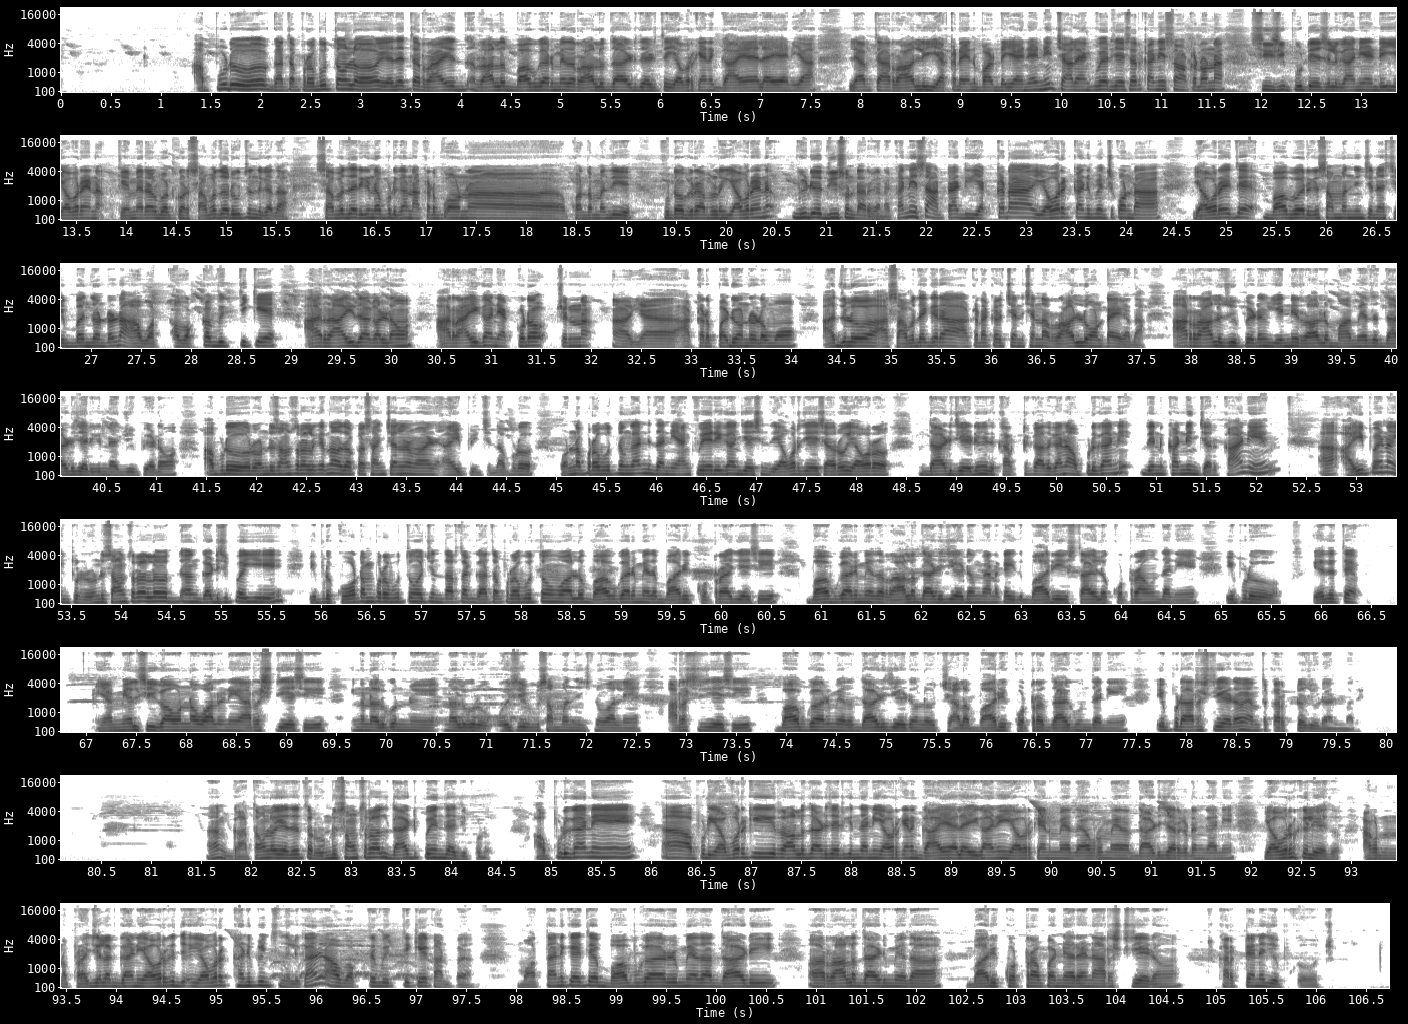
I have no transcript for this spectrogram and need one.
అప్పుడు గత ప్రభుత్వంలో ఏదైతే రాయి రాళ్ళు బాబు గారి మీద రాళ్ళు దాడి తడితే ఎవరికైనా గాయాలయ్యాయనియా లేకపోతే ఆ రాళ్ళు ఎక్కడైనా పడ్డాయని అని చాలా ఎంక్వైరీ చేశారు. కనీసం అక్కడ ఉన్న సీసీ ఫుటేజ్లు కానివ్వండి ఎవరైనా కెమెరాలు పట్టుకొని సభ జరుగుతుంది కదా. సభ జరిగినప్పుడు కానీ అక్కడ ఉన్న కొంతమంది ఫోటోగ్రాఫర్లు ఎవరైనా వీడియో తీసుంటారు కదా. కనీసం అట్లాంటి ఎక్కడ ఎవరికి కనిపించకుండా ఎవరైతే బాబు గారికి సంబంధించిన సిబ్బంది ఉంటాడో ఆ ఆ ఒక్క వ్యక్తికే ఆ రాయి తగలడం ఆ రాయి కానీ ఎక్కడో చిన్న అక్కడ పడి ఉండడము అందులో ఆ సభ దగ్గర అక్కడక్కడ చిన్న చిన్న రాళ్ళు ఉంటాయి కదా ఆ రాళ్ళు చూపించడం ఎన్ని రాళ్ళు మా మీద దాడి జరిగిందని చూపించడం అప్పుడు రెండు సంవత్సరాల క్రితం అదొక సంచలనం అయిపించింది. అప్పుడు ఉన్న ప్రభుత్వం కానీ దాన్ని ఎంక్వైరీ కానీ చేసింది. ఎవరు చేశారు ఎవరు దాడి చేయడం ఇది కరెక్ట్ కాదు కానీ అప్పుడు కానీ దీన్ని ఖండించారు. కానీ అయిపోయిన ఇప్పుడు రెండు సంవత్సరాలు గడిచిపోయి ఇప్పుడు కూటమి ప్రభుత్వం వచ్చిన తర్వాత గత ప్రభుత్వం వాళ్ళు బాబు గారి మీద భారీ కుట్ర చేసి బాబు గారి మీద రాళ్ళ దాడి చేయడం వెనక ఇది భారీ స్థాయిలో కుట్ర ఉందని ఇప్పుడు ఏదైతే ఎమ్మెల్సీగా ఉన్న వాళ్ళని అరెస్ట్ చేసి ఇంకా నలుగురిని నలుగురు వైసీపీకి సంబంధించిన వాళ్ళని అరెస్ట్ చేసి బాబు గారి మీద దాడి చేయడంలో చాలా భారీ కుట్ర దాగి ఉందని ఇప్పుడు అరెస్ట్ చేయడం ఎంత కరెక్టో చూడండి మరి. గతంలో ఏదైతే రెండు సంవత్సరాలు దాటిపోయింది అది ఇప్పుడు. అప్పుడు కానీ అప్పుడు ఎవరికి రాళ్ళు దాడి జరిగిందని ఎవరికైనా గాయాలయ్యి కానీ ఎవరికైనా మీద ఎవరి మీద దాడి జరగడం కానీ ఎవరికి లేదు. అక్కడ ఉన్న ప్రజలకు కానీ ఎవరికి ఎవరికి కనిపించింది కానీ ఆ ఒక్క వ్యక్తికే కనిప మొత్తానికైతే బాబు గారి మీద దాడి రాళ్ళ దాడి మీద భారీ కుట్ర పన్నారని అరెస్ట్ చేయడం కరెక్ట్ అనే చెప్పుకోవచ్చు.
